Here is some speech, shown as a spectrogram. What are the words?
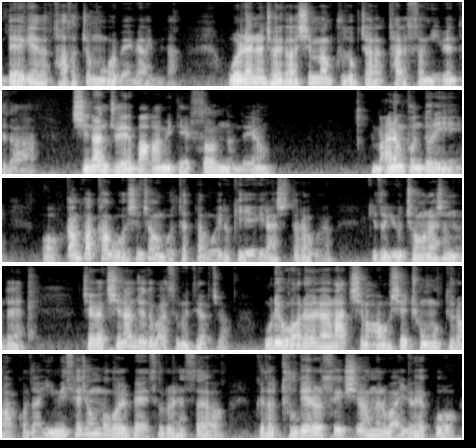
4개에서 5종목을 매매합니다. 원래는 저희가 10만 구독자 달성 이벤트가 지난주에 마감이 됐었는데요. 많은 분들이 어, 깜빡하고 신청을 못했다 뭐 이렇게 얘기를 하시더라고요. 그래서 요청을 하셨는데 제가 지난주에도 말씀을 드렸죠. 우리 월요일 날 아침 9시에 종목 들어갈 거다. 이미 세 종목을 매수를 했어요. 그래서 두 개를 수익 실현을 완료했고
